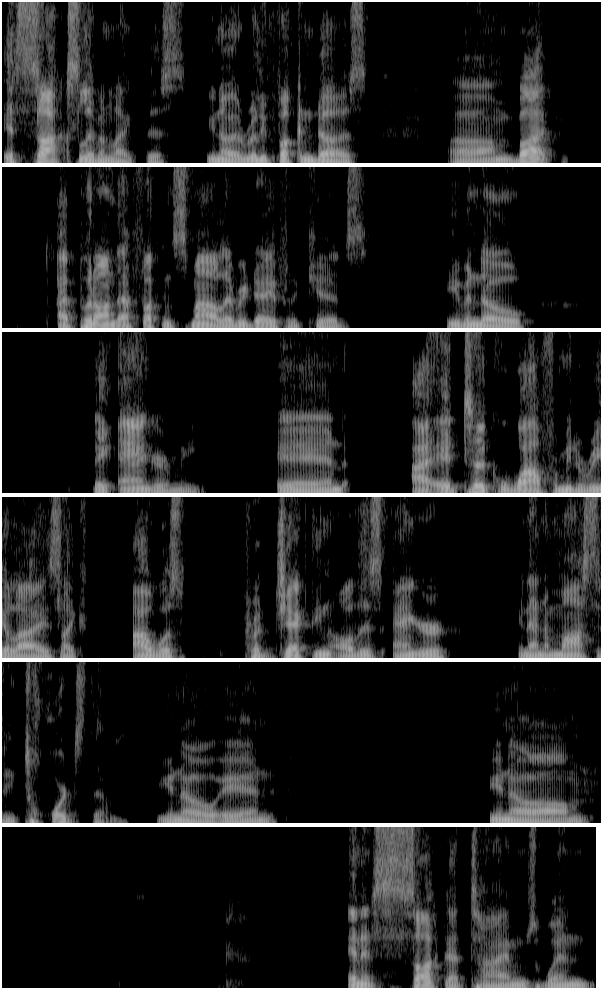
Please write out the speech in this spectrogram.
it sucks living like this. You know, it really fucking does. Um, but I put on that fucking smile every day for the kids, even though they anger me. And I it took a while for me to realize like I was projecting all this anger and animosity towards them, you know, and you know, um and it sucked at times when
